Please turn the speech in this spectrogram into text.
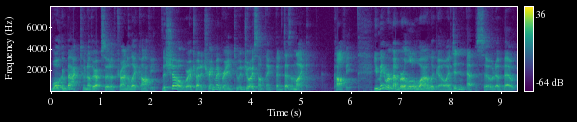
Welcome back to another episode of Trying to Like Coffee, the show where I try to train my brain to enjoy something that it doesn't like coffee. You may remember a little while ago I did an episode about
